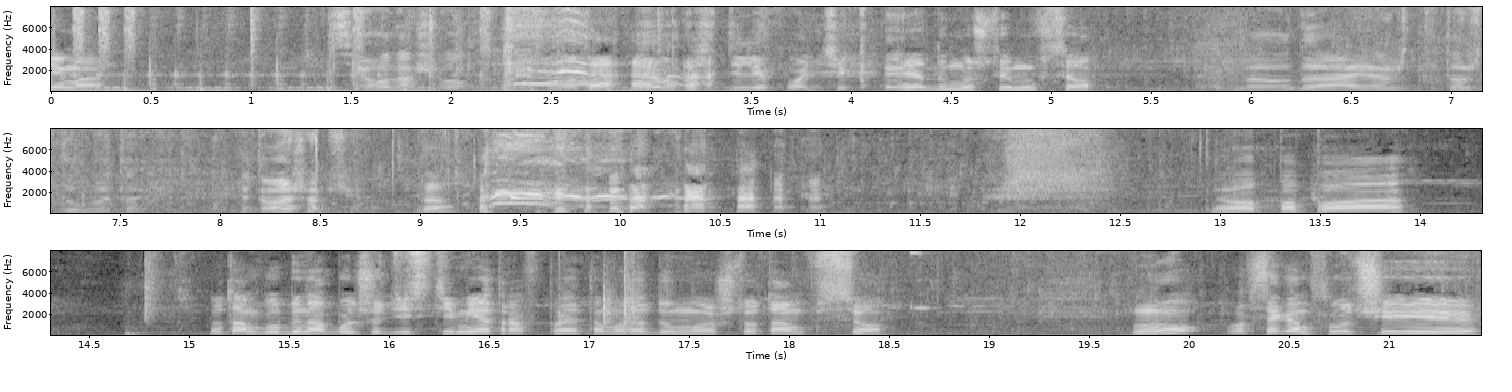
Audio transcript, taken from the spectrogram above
Дима? Все нашел. Вот ваш телефончик. Я думаю, что ему все. Ну да, я же тоже думаю так. Это ваш вообще? Да? Опа-па. Ну там глубина больше 10 метров, поэтому я думаю, что там все. Ну, во всяком случае,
